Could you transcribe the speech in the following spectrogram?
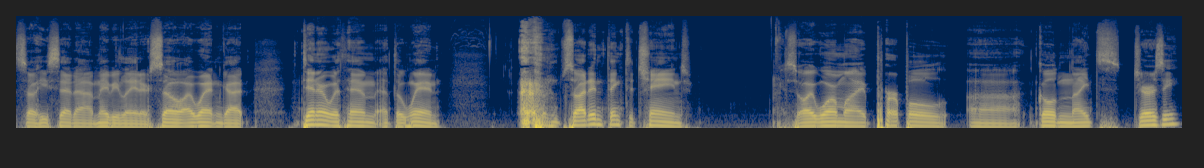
So he said, uh, maybe later. So I went and got dinner with him at the Wynn. so I didn't think to change. So I wore my purple uh, Golden Knights jersey.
